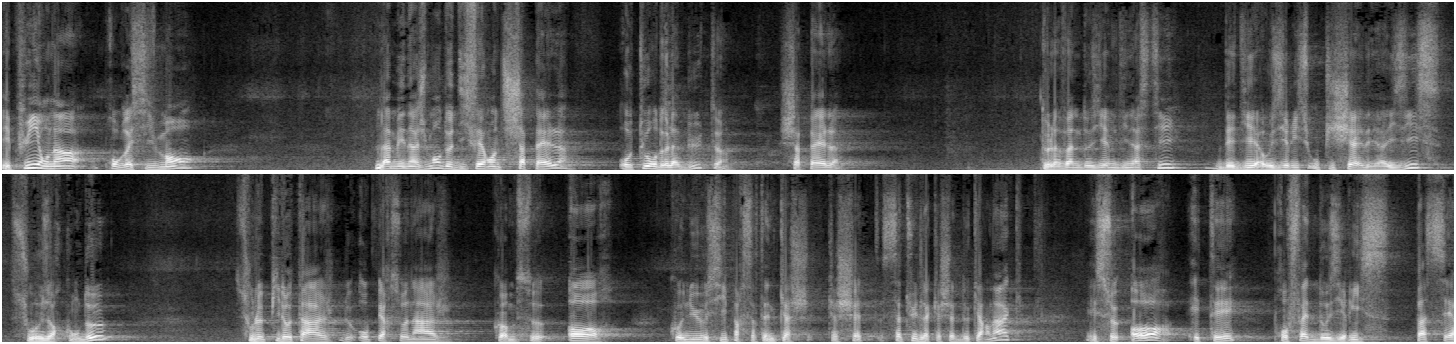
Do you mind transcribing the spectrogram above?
Et puis on a progressivement l'aménagement de différentes chapelles autour de la butte, chapelle de la 22e dynastie, dédiée à Osiris Upiched et à Isis, sous Osorkon II, sous le pilotage de hauts personnages comme ce Or, connu aussi par certaines cachettes, statues de la cachette de Karnak, et ce Or était prophète d'Osiris, Passer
